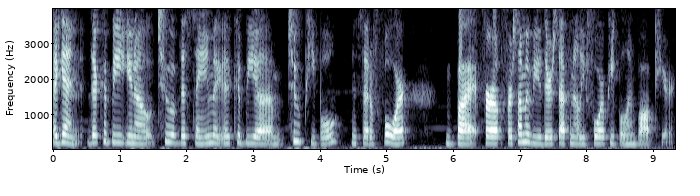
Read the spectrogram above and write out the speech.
Again, there could be, you know, two of the same. It could be um, two people instead of four. But for, for some of you, there's definitely four people involved here.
